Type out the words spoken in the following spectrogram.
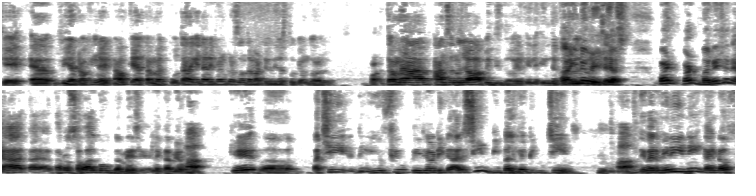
કે we are talking right now કે તમે પોતાને કેટલા ડિફાઇન કરશો તમે આટલી બધી વસ્તુ કેમ કરો છો? તમે આ આન્સર નો જવાબ આપી દીધો ઇન ધ પણ પણ મને છે ને આ તારો સવાલ બહુ ગમે છે એટલે ગમ્યો. હા. કે પછી if you periodic I seen people getting change હા. દે વર વેરી ની કાઇન્ડ ઓફ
